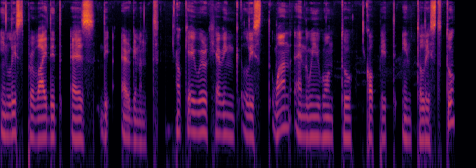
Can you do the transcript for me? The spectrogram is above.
in list provided as the argument. Okay, we're having list 1 and we want to copy it into list 2.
